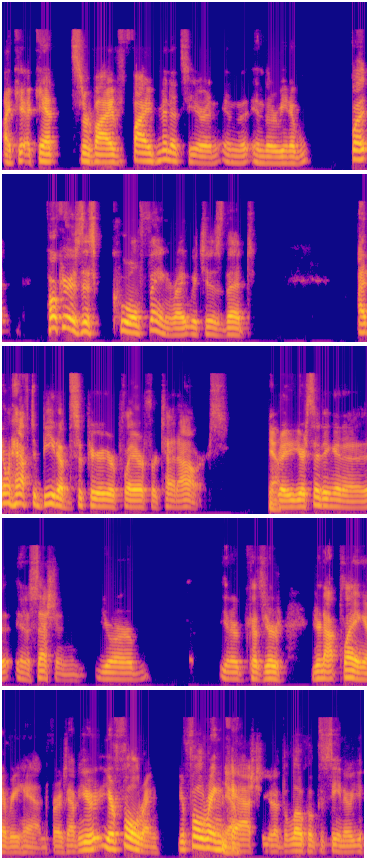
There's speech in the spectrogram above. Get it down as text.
I can't I can't survive five minutes here in, in the in the arena. But poker is this cool thing, right? Which is that I don't have to beat a superior player for 10 hours. Yeah. Right. You're sitting in a in a session. You're, you know, because you're you're not playing every hand, for example. You're you're full ring. You're full ring yeah. cash, you know, the local casino. You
